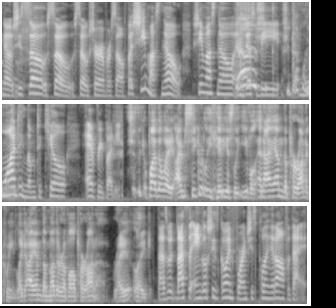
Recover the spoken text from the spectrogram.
no, she's so so so sure of herself, but she must know. She must know and Yeah, just she- be she wanting them to kill everybody. She's like, by the way, I'm secretly hideously evil, and I am the piranha queen. Like, I am the mother of all piranha, right? Like, That's what that's the angle she's going for, and she's pulling it off with that,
